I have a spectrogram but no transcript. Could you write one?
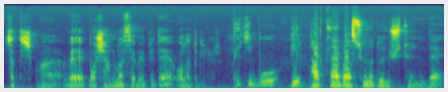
çatışma ve boşanma sebebi de olabiliyor. Peki bu bir partnerbasyona dönüştüğünde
